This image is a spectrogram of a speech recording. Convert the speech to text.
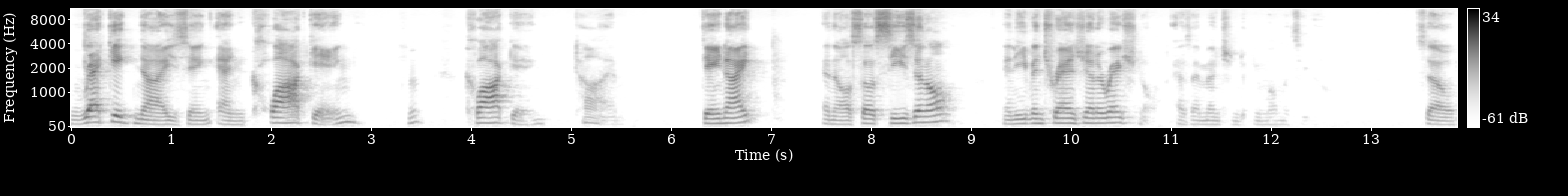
recognizing and clocking, hmm, clocking time, day night, and also seasonal and even transgenerational, as I mentioned a few moments ago. So,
